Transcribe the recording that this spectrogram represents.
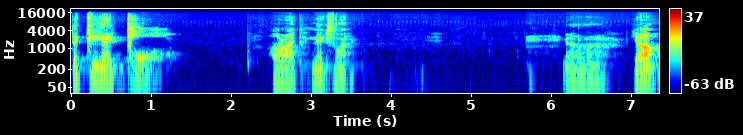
the creator. All right, next one. Uh, yeah.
